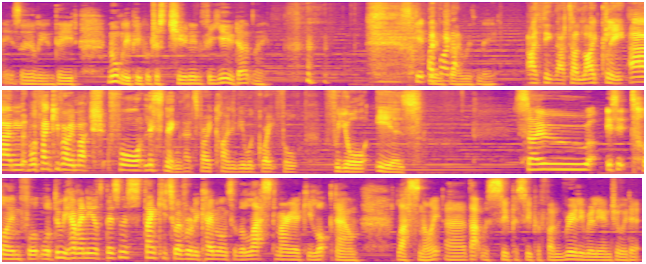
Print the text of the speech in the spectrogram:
It is early indeed. Normally people just tune in for you, don't they? Skip the I intro that- with me. I think that's unlikely. Um, well, thank you very much for listening. That's very kind of you. We're grateful for your ears. So, is it time for. Well, do we have any other business? Thank you to everyone who came along to the last Marioke lockdown last night. Uh, that was super, super fun. Really, really enjoyed it.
